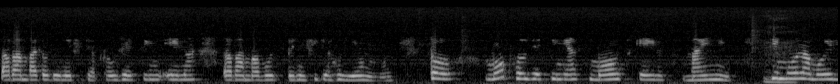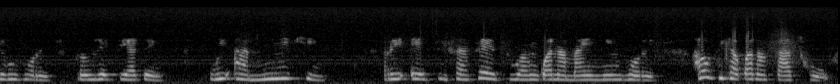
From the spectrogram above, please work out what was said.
Ba bangwe ba tlo benefita projecting ena ba bangwe ba bo benefite go ye nngwe. So mo projecting ya small scale mining ke mm. mola mo e leng gore project ya teng we are mimicking re etsisa se etsuwang kwana mineng gore ga o fitlha kwana sa tshoga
